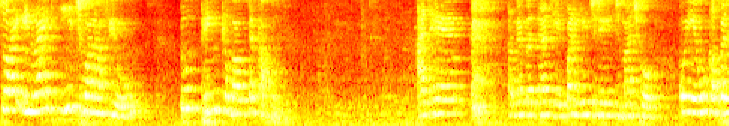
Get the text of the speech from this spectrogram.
So I invite each one of you to think about a couple આજે તમે બધા જે પણ એજ રેન્જમાં છો, કોઈ એવું couple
